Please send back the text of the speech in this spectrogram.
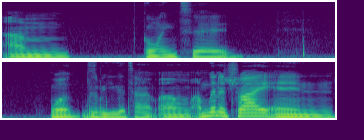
I'm going to, well, this will be a good time. Um, I'm gonna try and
